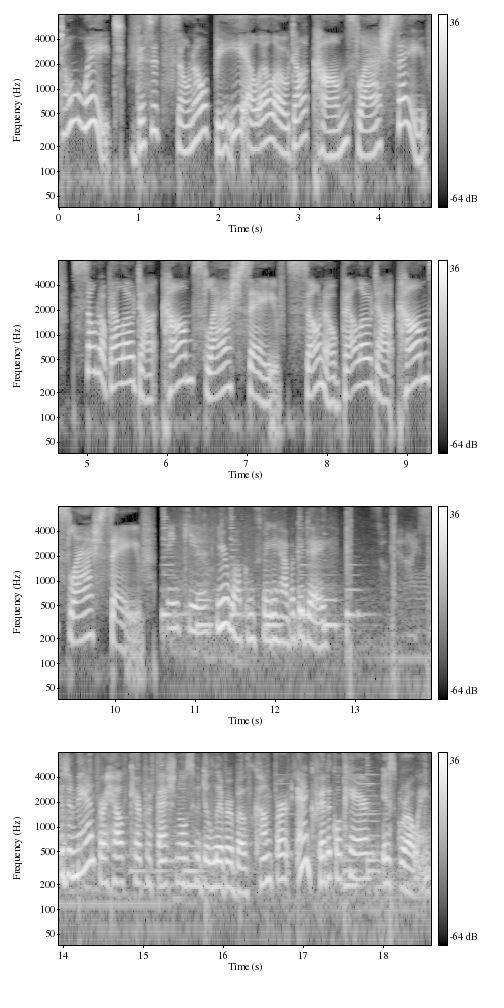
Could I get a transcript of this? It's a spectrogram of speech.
Don't wait. Visit sonobello.com slash save. sonobello.com slash save. sonobello.com slash save. Thank you. You're welcome, sweetie. Have a good day. The demand for healthcare professionals who deliver both comfort and critical care is growing.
